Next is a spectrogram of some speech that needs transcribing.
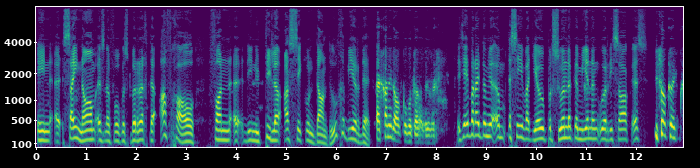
en uh, sy naam is nou volgens berigte afgehaal van uh, die notule as sekondant. Hoe gebeur dit? Ek gaan nie daar kommentaar oor gee. Is jy bereid om, om te sê wat jou persoonlike mening oor die saak is? Die saak ek,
